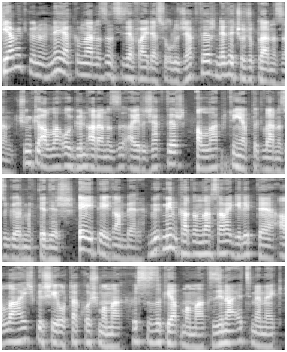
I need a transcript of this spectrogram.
Kıyamet günü ne yakınlarınızın size faydası olacaktır ne de çocuklarınızın. Çünkü Allah o gün aranızı ayıracaktır. Allah bütün yaptıklarınızı görmektedir. Ey peygamber, mümin kadınlar sana gelip de Allah'a hiçbir şey ortak koşmamak, hırsızlık yapmamak, zina etmemek,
